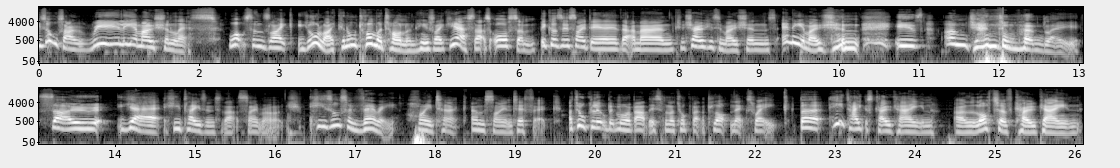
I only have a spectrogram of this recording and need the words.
He's also really emotionless. Watson's like, You're like an automaton. And he's like, Yes, that's awesome. Because this idea that a man can show his emotions, any emotion, is ungentlemanly. So, yeah, he plays into that so much. He's also very high tech and scientific. I'll talk a little bit more about this when I talk about the plot next week. But he takes cocaine a lot of cocaine.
